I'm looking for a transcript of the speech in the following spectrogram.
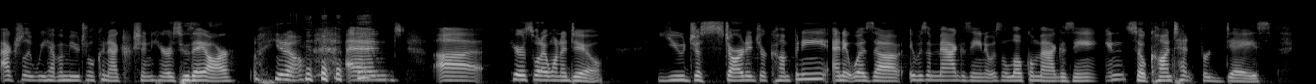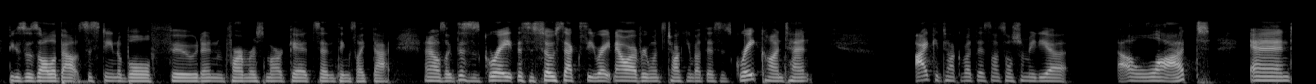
Actually, we have a mutual connection. Here's who they are, you know, and uh, here's what I want to do." You just started your company, and it was a it was a magazine. It was a local magazine, so content for days because it was all about sustainable food and farmers markets and things like that. And I was like, "This is great. This is so sexy right now. Everyone's talking about this. It's great content. I can talk about this on social media a lot and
